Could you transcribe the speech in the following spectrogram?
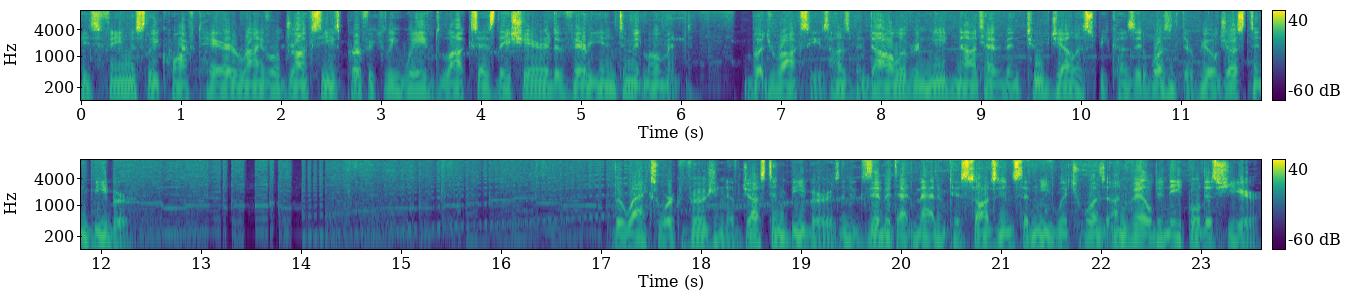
His famously coiffed hair rivaled Roxy's perfectly waved locks as they shared a very intimate moment. But Roxy's husband Oliver need not have been too jealous because it wasn't the real Justin Bieber. The waxwork version of Justin Bieber is an exhibit at Madame Tussauds in Sydney which was unveiled in April this year.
